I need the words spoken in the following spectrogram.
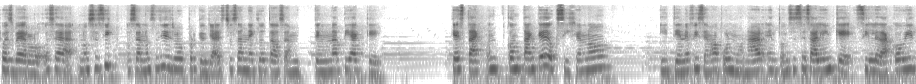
pues verlo. O sea, no sé si, o sea, no sé si lo porque ya esto es anécdota, o sea, tengo una tía que, que está con, tanque de oxígeno y tiene fisema pulmonar, entonces es alguien que si le da COVID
